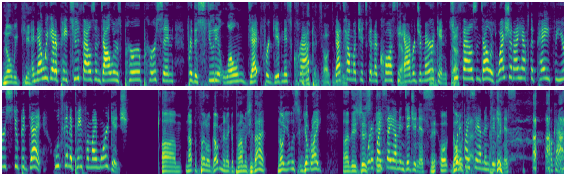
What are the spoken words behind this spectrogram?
No, we can't. And now we got to pay two thousand dollars per person for the student loan debt forgiveness crap. That's how much it's going to cost the Yeah. average American. Yeah. Two thousand dollars. Why should I have to pay for your stupid debt? Who's going to pay for my mortgage? Um, not the federal government. I can promise you that. No, you listen. You're right. Uh, there's just. What if a- I say I'm indigenous? Well, what if I say I'm indigenous? okay.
